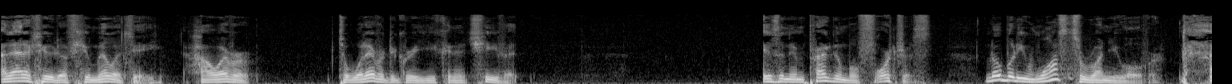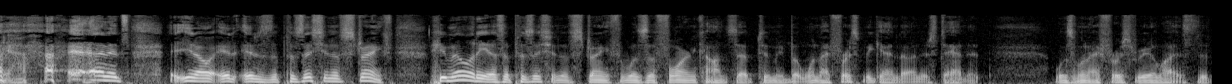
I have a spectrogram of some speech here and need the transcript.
an attitude of humility, however, to whatever degree you can achieve it, is an impregnable fortress. Nobody wants to run you over. and it's, you know, it, it is a position of strength. Humility as a position of strength was a foreign concept to me, but when I first began to understand it, was when I first realized that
